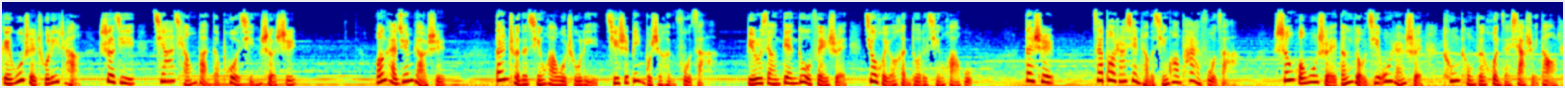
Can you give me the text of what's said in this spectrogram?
给污水处理厂设计加强版的破氰设施。王凯军表示，单纯的氰化物处理其实并不是很复杂，比如像电镀废水就会有很多的氰化物，但是在爆炸现场的情况太复杂，生活污水等有机污染水通通的混在下水道里。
